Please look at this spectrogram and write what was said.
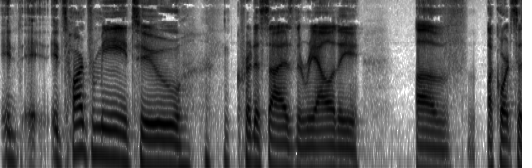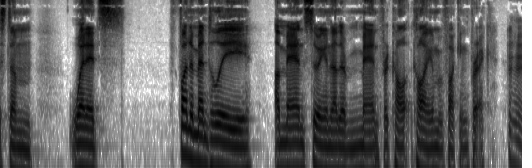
it, it it's hard for me to criticize the reality of a court system when it's fundamentally a man suing another man for call, calling him a fucking prick. Mm-hmm.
